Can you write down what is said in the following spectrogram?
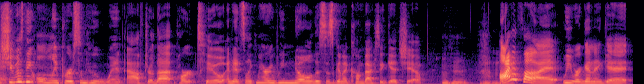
she was the only person who went after that part too. And it's like, Mary, we know this is going to come back to get you. Mm-hmm. Mm-hmm. I thought we were going to get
